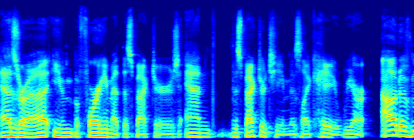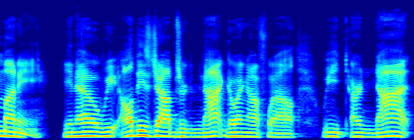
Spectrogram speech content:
Ezra, even before he met the Spectres, and the Spectre team is like, hey, we are out of money. You know, we all these jobs are not going off well. We are not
